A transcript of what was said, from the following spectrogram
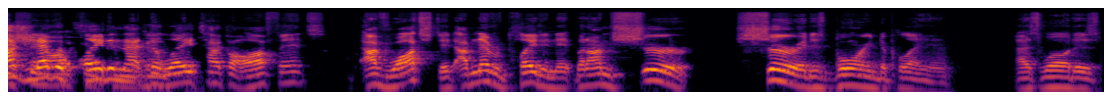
I've never played in that delay type of offense. I've watched it. I've never played in it, but I'm sure, sure it is boring to play in, as well it is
